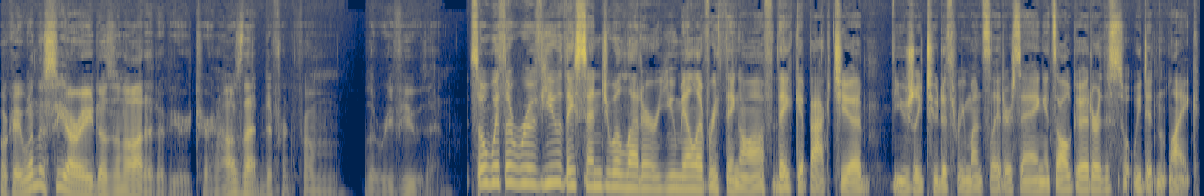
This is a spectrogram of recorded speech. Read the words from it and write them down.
Okay, when the CRA does an audit of your return, how's that different from the review then? So, with a review, they send you a letter, you mail everything off, they get back to you usually two to three months later saying it's all good or this is what we didn't like.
